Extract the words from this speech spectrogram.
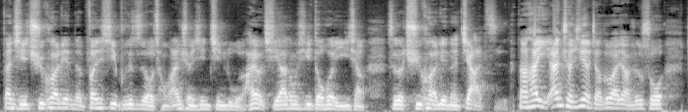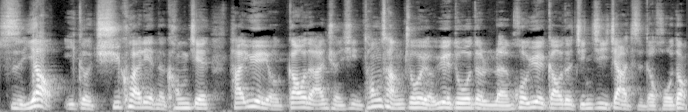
但其实区块链的分析不是只有从安全性进入的，还有其他东西都会影响这个区块链的价值。那它以安全性的角度来讲，就是说，只要一个区块链的空间，它越有高的安全性，通常就会有越多的人或越高的经济价值的活动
